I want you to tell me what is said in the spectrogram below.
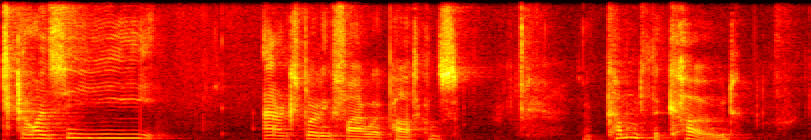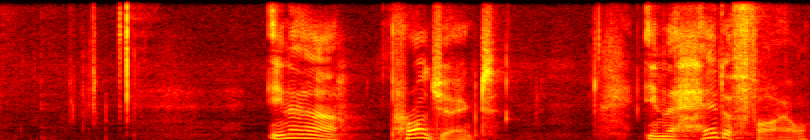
to go and see our exploding firework particles. So coming to the code, in our project, in the header file,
